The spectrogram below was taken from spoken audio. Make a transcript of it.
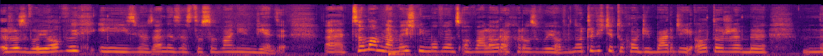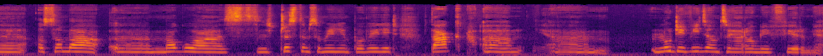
rozwojowych i związanych z zastosowaniem wiedzy. Co mam na myśli mówiąc o walorach rozwojowych? No oczywiście tu chodzi bardziej o to, żeby osoba mogła z czystym sumieniem powiedzieć tak, ludzie widzą, co ja robię w firmie.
